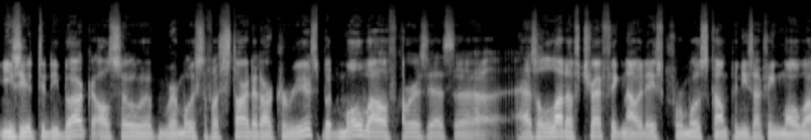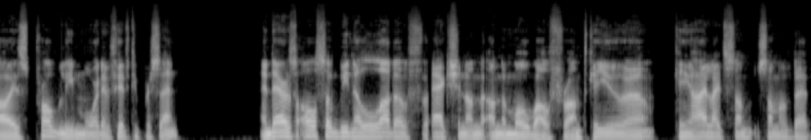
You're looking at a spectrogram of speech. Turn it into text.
easier to debug. Also, uh, where most of us started our careers, but mobile, of course, has uh, has a lot of traffic nowadays. For most companies, I think mobile is probably more than fifty percent. And there's also been a lot of action on the, on the mobile front. Can you uh, can you highlight some some of that?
